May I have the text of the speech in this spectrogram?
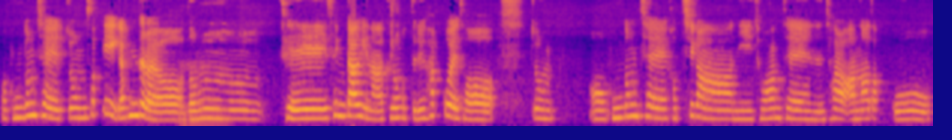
어, 공동체에 좀 섞이기가 힘들어요. 음. 너무 제 생각이나 그런 것들이 확고해서 좀 어, 공동체 가치관이 저한테는 잘 안 와닿고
